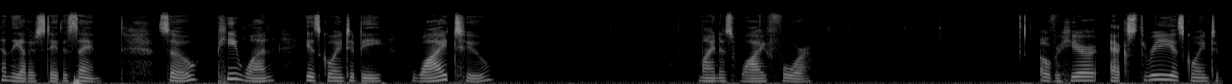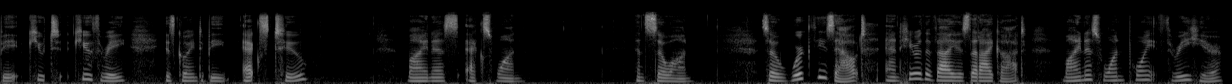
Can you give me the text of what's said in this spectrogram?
and the others stay the same. So P1 is going to be Y2 minus Y4. Over here, x3 is going to be, Q2, Q3 is going to be x2 minus x1, and so on. So work these out, and here are the values that I got. Minus 1.3 here,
